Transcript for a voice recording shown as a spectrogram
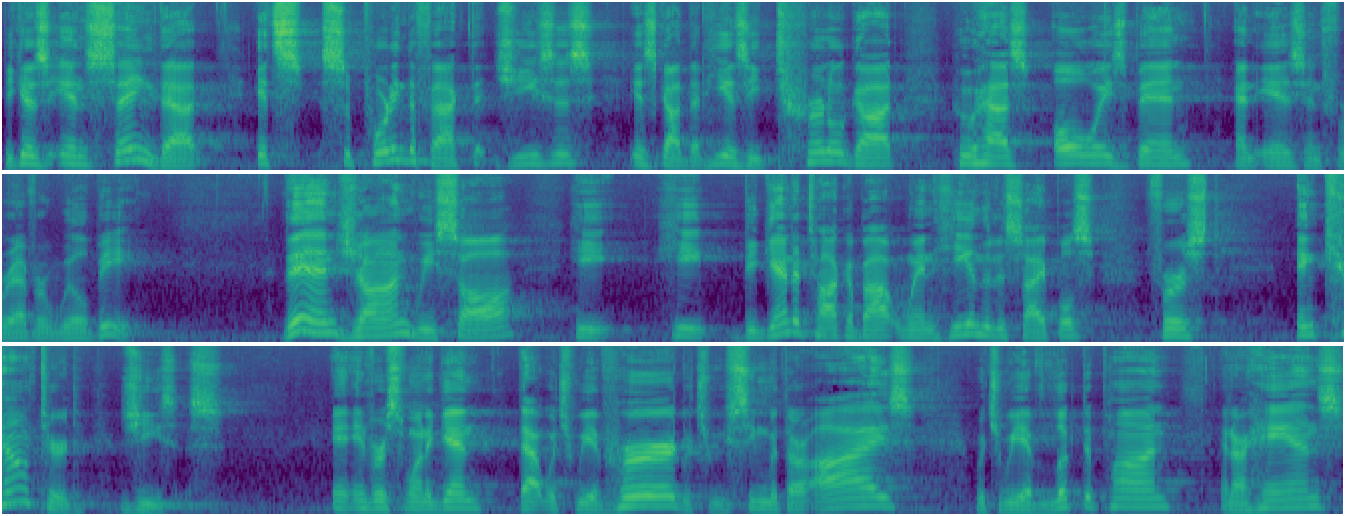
Because in saying that, it's supporting the fact that Jesus is God, that he is eternal God who has always been and is and forever will be. Then, John, we saw, he, he began to talk about when he and the disciples first encountered Jesus in, in verse 1 again, that which we have heard, which we've seen with our eyes, which we have looked upon, and our hands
